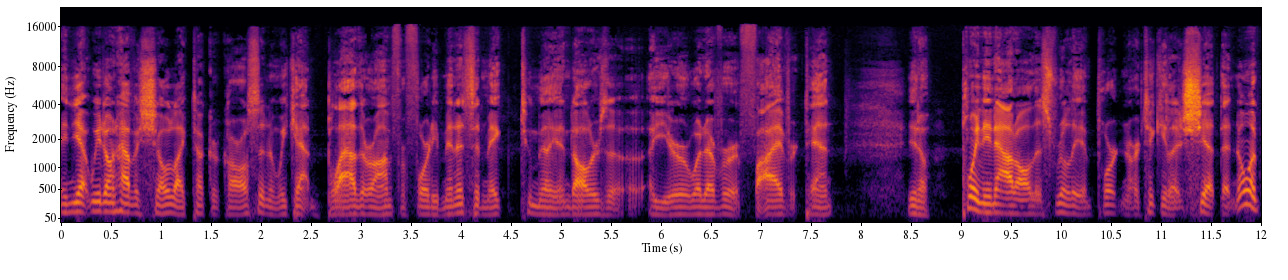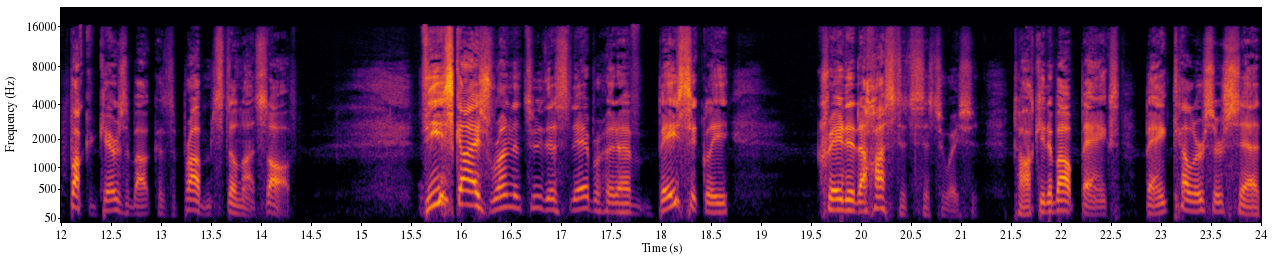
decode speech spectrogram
and yet we don't have a show like Tucker Carlson and we can't blather on for 40 minutes and make $2 million a, a year or whatever, or five or 10, you know, pointing out all this really important, articulate shit that no one fucking cares about because the problem's still not solved. These guys running through this neighborhood have basically created a hostage situation. Talking about banks, bank tellers are said,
